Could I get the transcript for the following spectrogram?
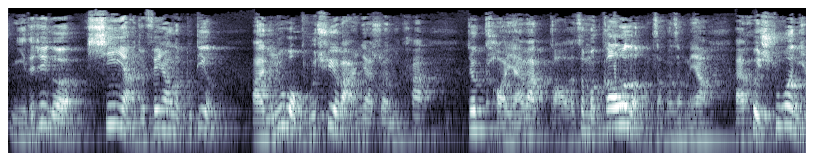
你的这个心呀就非常的不定啊。你如果不去吧，人家说你看这考研吧搞得这么高冷，怎么怎么样，哎，会说你。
